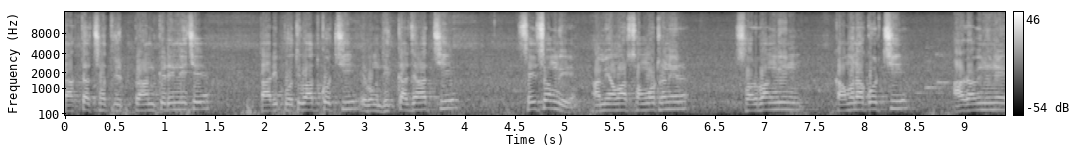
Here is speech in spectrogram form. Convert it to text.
ডাক্তার ছাত্রীর প্রাণ কেড়ে নিয়েছে, তারই প্রতিবাদ করছি এবং ধিক্কার জানাচ্ছি। সেই সঙ্গে আমি আমার সংগঠনের সর্বাঙ্গীন কামনা করছি। আগামী দিনে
